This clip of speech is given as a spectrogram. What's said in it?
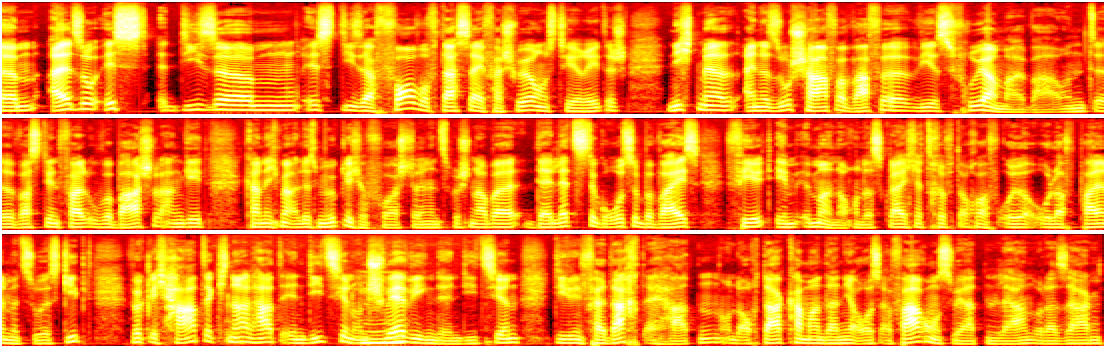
Ähm, also ist, diese, ist dieser Vorwurf, das sei verschwörungstheoretisch, nicht mehr eine so scharfe Waffe, wie es früher mal war. Und äh, was den Fall Uwe Barschel angeht, kann ich mir alles Mögliche vorstellen inzwischen. Aber der letzte große Beweis fehlt eben immer noch. Und das Gleiche trifft auch auf Olaf Palme zu. Es gibt wirklich harte, knallharte Indizien und mhm. schwerwiegende schwerwiegende Indizien, die den Verdacht erhärten. Und auch da kann man dann ja aus Erfahrungswerten lernen oder sagen,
